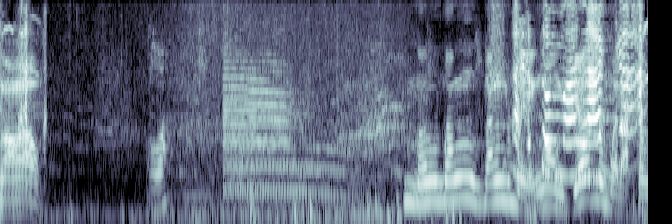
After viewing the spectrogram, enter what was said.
Ngon không? Ủa? Nó bắn bắn miệng ngon chết luôn mà đặt sao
